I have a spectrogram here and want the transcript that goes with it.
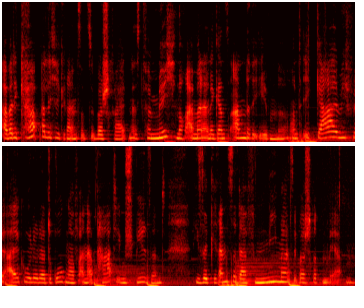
Aber die körperliche Grenze zu überschreiten ist für mich noch einmal eine ganz andere Ebene. Und egal wie viel Alkohol oder Drogen auf einer Party im Spiel sind, diese Grenze darf niemals überschritten werden.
